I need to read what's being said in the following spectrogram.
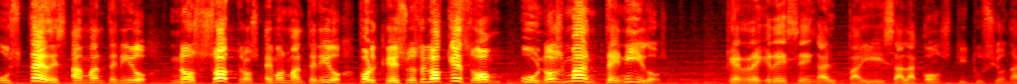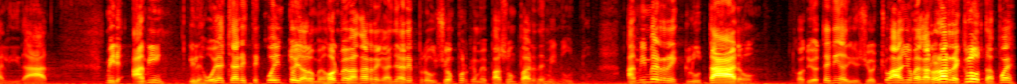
ustedes han mantenido, nosotros hemos mantenido, porque eso es lo que son, unos mantenidos, que regresen al país, a la constitucionalidad. Mire, a mí, y les voy a echar este cuento y a lo mejor me van a regañar en producción porque me paso un par de minutos. A mí me reclutaron, cuando yo tenía 18 años, me agarró la recluta, pues.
